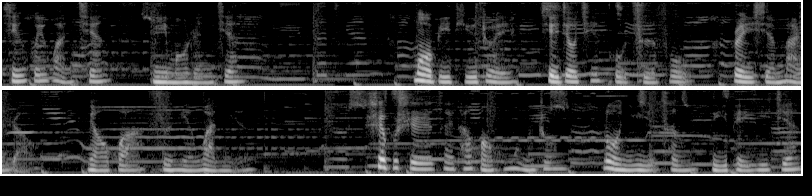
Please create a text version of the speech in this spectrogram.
星辉万千，迷蒙人间。墨笔提坠，写就千古词赋，瑞弦漫绕，描画思念万年。是不是在他恍惚梦中，洛女也曾离佩衣间？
